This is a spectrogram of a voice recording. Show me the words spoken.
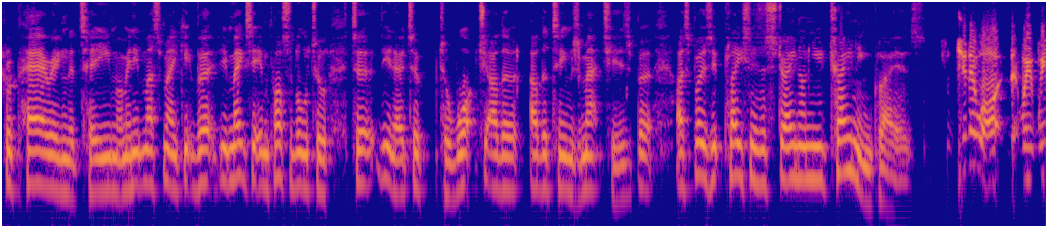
preparing the team, I mean, it must make it it makes it impossible to to you know to to watch other other teams' matches. But I suppose it places a strain on you training players do you know what? We, we,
